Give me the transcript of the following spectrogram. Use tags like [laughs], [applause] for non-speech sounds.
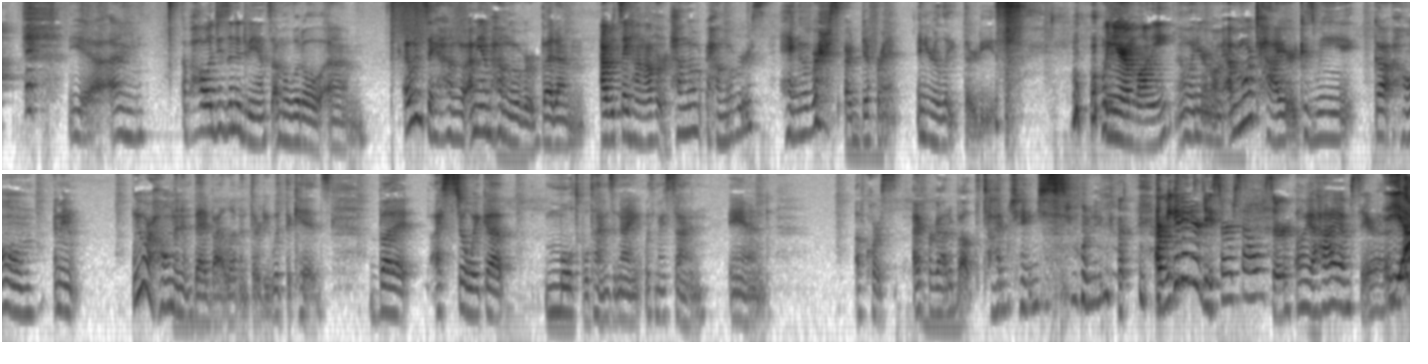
Yeah, I'm. Apologies in advance. I'm a little. um I wouldn't say hungover. I mean, I'm hungover, but um, I would say hungover. hungover, hungovers, hangovers are different in your late thirties. [laughs] When you're a mommy. when you're a mommy, I'm more tired because we got home. I mean, we were home and in bed by eleven thirty with the kids, but I still wake up multiple times a night with my son, and of course, I forgot about the time [laughs] change this morning. [laughs] Are we going to introduce ourselves or? oh yeah, hi, I'm Sarah. Yeah.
